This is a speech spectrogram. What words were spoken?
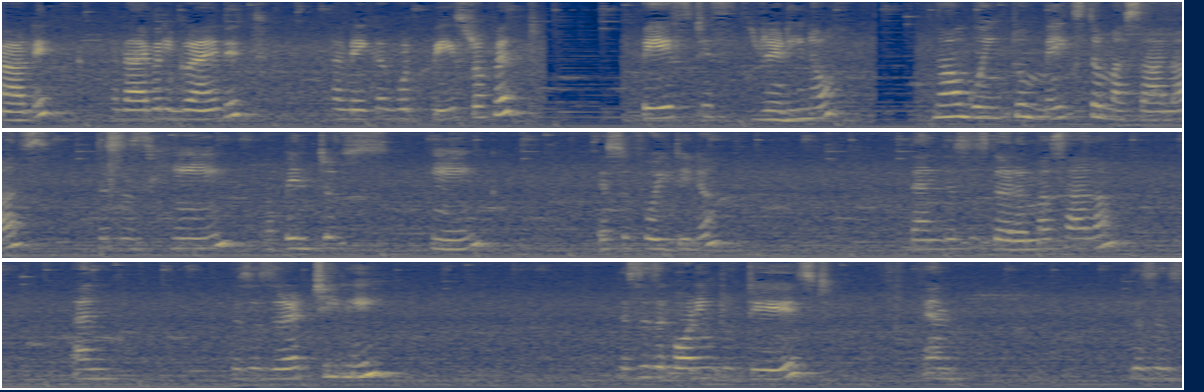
garlic and I will grind it and make a good paste of it. Paste is ready now. Now going to mix the masalas. This is hing, a pinch of hing, asafoetida. Then this is garam masala and this is red chili. This is according to taste and this is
